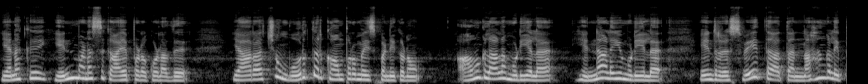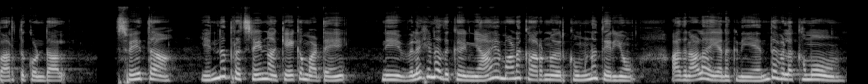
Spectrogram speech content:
எனக்கு என் மனசு காயப்படக்கூடாது. யாராச்சும் ஒருத்தர் காம்ப்ரமைஸ் பண்ணிக்கணும். அவங்களால முடியலை என்னாலேயும் முடியலை என்று ஸ்வேதா தன் நகங்களை பார்த்து கொண்டாள். ஸ்வேதா என்ன பிரச்சனைன்னு நான் கேட்க மாட்டேன். நீ விலகினதுக்கு நியாயமான காரணம் இருக்கும்னு தெரியும். அதனால் எனக்கு நீ எந்த விளக்கமும்?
